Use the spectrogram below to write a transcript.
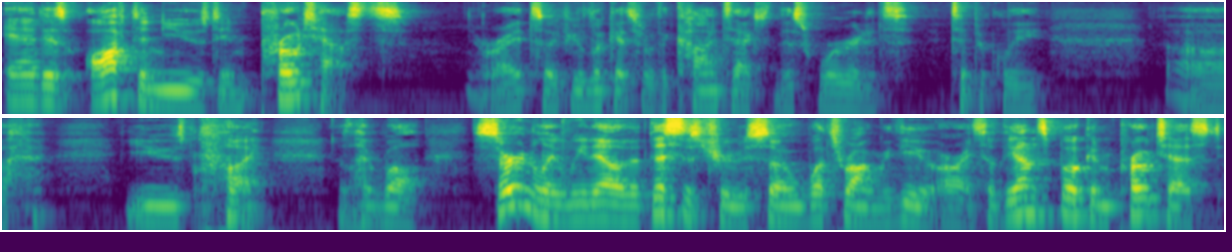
and is often used in protests, right? So if you look at sort of the context of this word, it's typically uh, used by, it's like, well, certainly we know that this is true, so what's wrong with you? All right, so the unspoken protest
